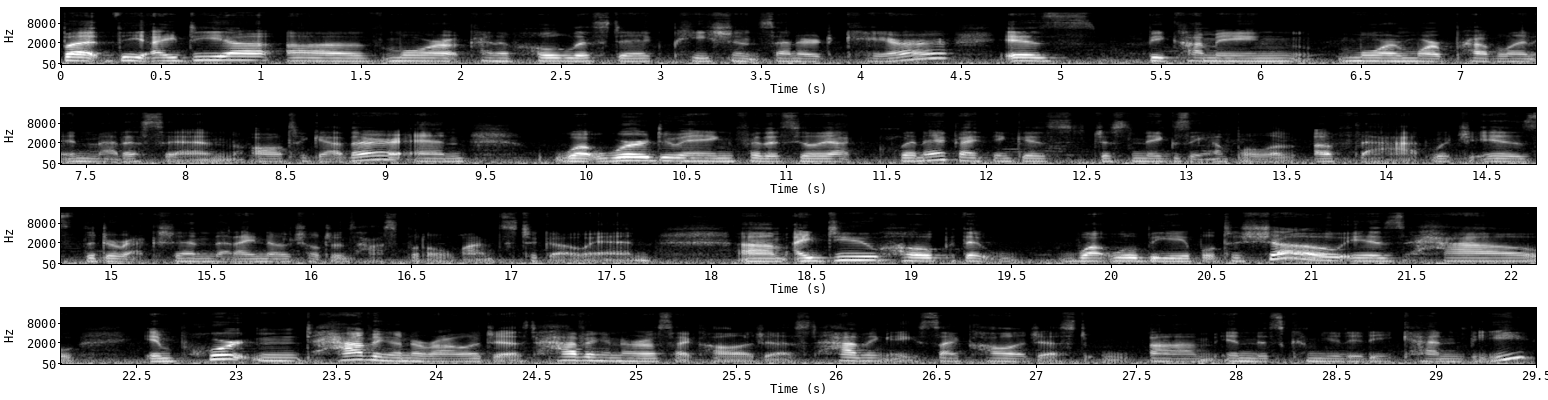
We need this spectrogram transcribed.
but the idea of more kind of holistic, patient centered care is becoming more and more prevalent in medicine altogether. And what we're doing for the celiac clinic, I think, is just an example of, of that, which is the direction that I know Children's Hospital wants to go in. Um, I do hope that what we'll be able to show is how important having a neurologist, having a neuropsychologist, having a psychologist um, in this community can be,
